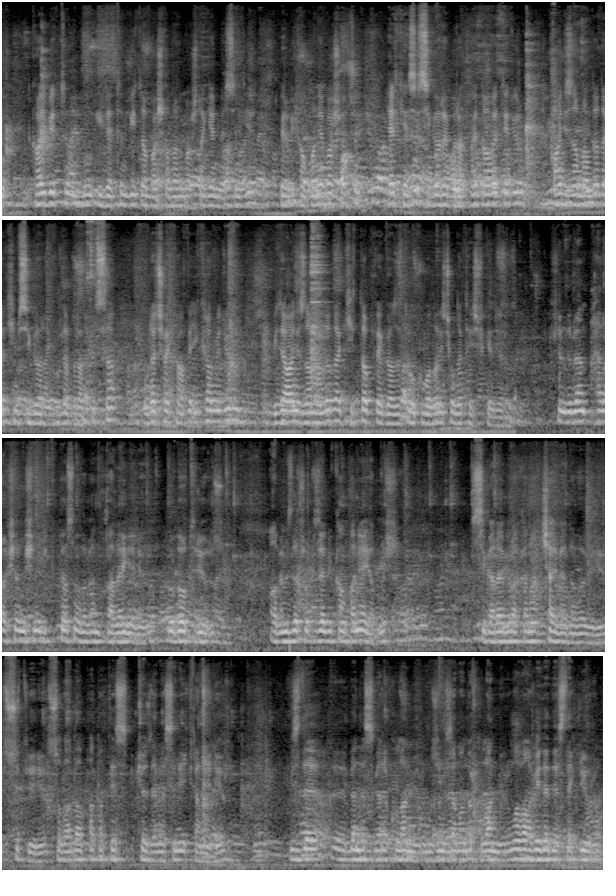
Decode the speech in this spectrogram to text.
kaybettim. Bu illetin bir daha başkalarının başına gelmesin diye böyle bir kampanya başlattım. Herkesi sigara bırakmaya davet ediyorum. Aynı zamanda da kim sigarayı burada bırakırsa ona çay kahve ikram ediyorum. Bir de aynı zamanda da kitap ve gazete okumaları için onları teşvik ediyorum. Şimdi ben her akşam işimi bittikten sonra ben kahveye geliyorum. Burada oturuyoruz. Abimiz de çok güzel bir kampanya yapmış. Sigarayı bırakana çay bedava veriyor, süt veriyor. Sulada patates közlemesini ikram ediyor. Biz de, e, ben de sigara kullanmıyorum. Uzun bir zamandır kullanmıyorum ama abiyi de destekliyorum.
